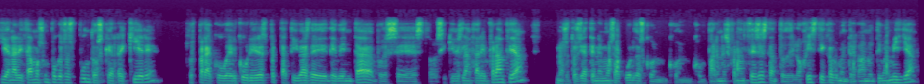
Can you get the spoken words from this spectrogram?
y analizamos un poco esos puntos que requiere pues, para cubrir, cubrir expectativas de, de, venta. Pues esto, si quieres lanzar en Francia, nosotros ya tenemos acuerdos con, con, partners franceses, tanto de logística como entrega en última milla.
